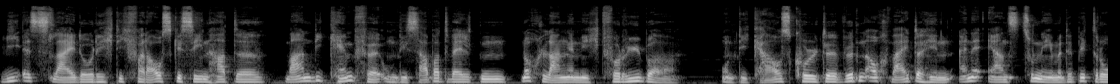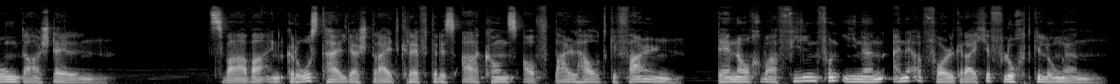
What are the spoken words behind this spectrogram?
Wie es Slido richtig vorausgesehen hatte, waren die Kämpfe um die Sabbatwelten noch lange nicht vorüber und die Chaoskulte würden auch weiterhin eine ernstzunehmende Bedrohung darstellen. Zwar war ein Großteil der Streitkräfte des Arkons auf Ballhaut gefallen, dennoch war vielen von ihnen eine erfolgreiche Flucht gelungen.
